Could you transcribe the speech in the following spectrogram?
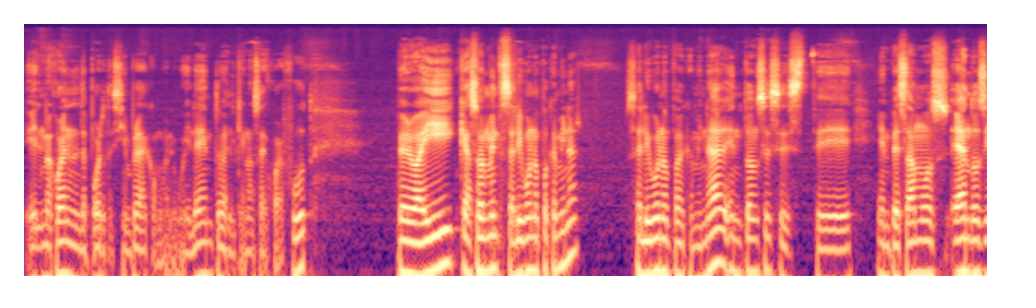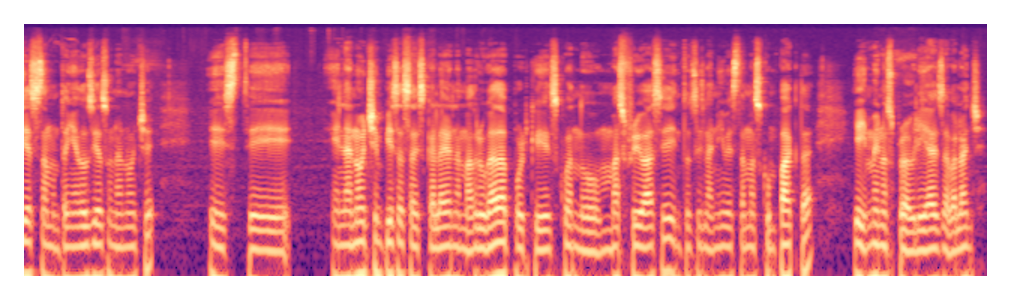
el mejor en el deporte, siempre era como el muy lento, el que no sabe jugar fútbol. Pero ahí casualmente salí bueno para caminar, salí bueno para caminar, entonces este, empezamos, eran dos días esta montaña, dos días una noche, este, en la noche empiezas a escalar en la madrugada porque es cuando más frío hace, entonces la nieve está más compacta y hay menos probabilidades de avalancha.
